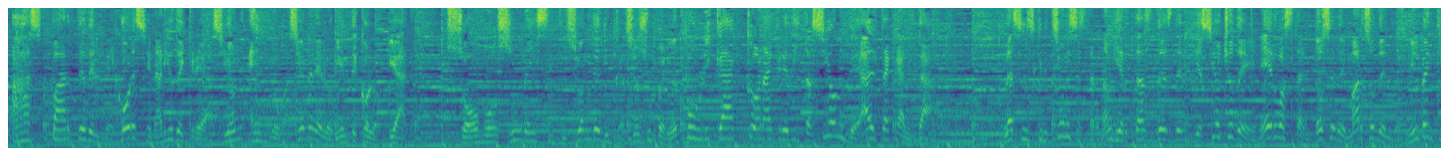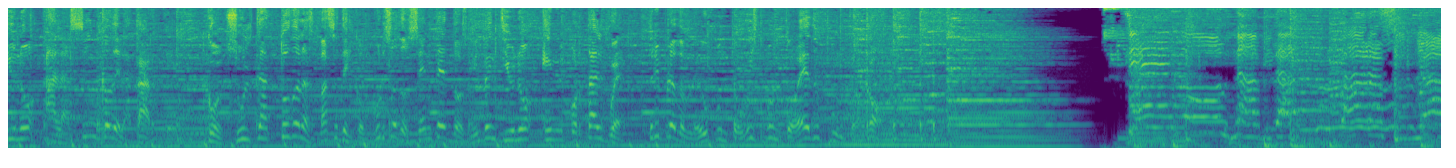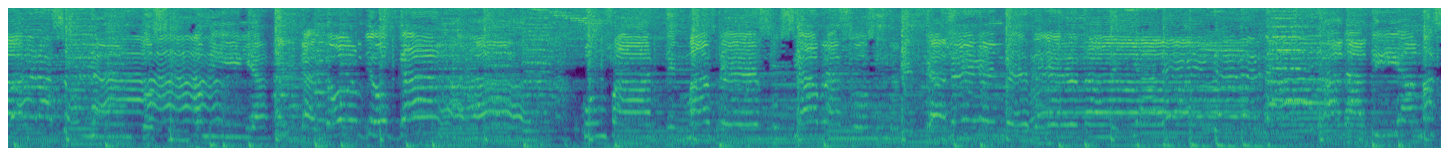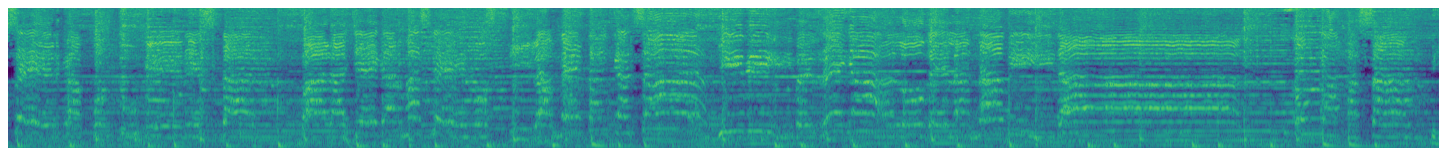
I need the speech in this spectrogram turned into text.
Haz parte del mejor escenario de creación e innovación en el oriente colombiano. Somos una institución de educación superior pública con acreditación de alta calidad. Las inscripciones estarán abiertas desde el 18 de enero hasta el 12 de marzo del 2021 a las 5 de la tarde. Consulta todas las bases del concurso docente 2021 en el portal web www.wis.edu.ro.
